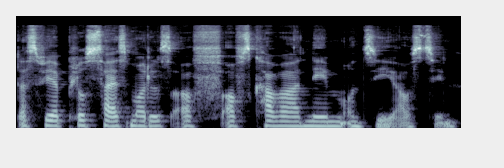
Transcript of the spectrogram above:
dass wir Plus-Size-Models auf, aufs Cover nehmen und sie ausziehen.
